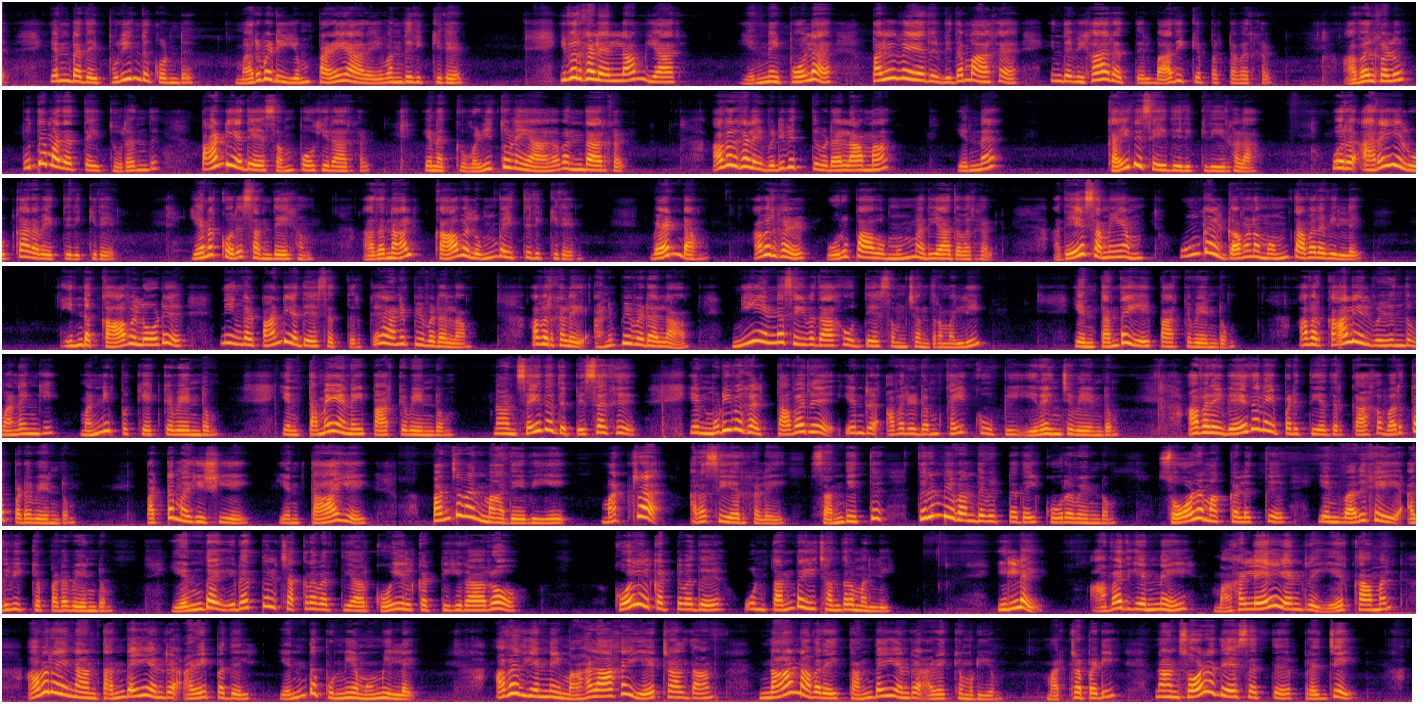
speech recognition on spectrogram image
என்பதை புரிந்து கொண்டு மறுபடியும் பழையாறை வந்திருக்கிறேன். இவர்களெல்லாம் யார்? என்னைப் போல பல்வேறு விதமாக இந்த விகாரத்தில் பாதிக்கப்பட்டவர்கள். அவர்களும் புத்த மதத்தை துறந்து பாண்டிய தேசம் போகிறார்கள். எனக்கு வழித்துணையாக வந்தார்கள். அவர்களை விடுவித்து விடலாமா? என்ன? கைது செய்திருக்கிறீர்களா? ஒரு அறையில் உட்கார வைத்திருக்கிறேன். எனக்கு ஒரு சந்தேகம். அதனால் காவலும் வைத்திருக்கிறேன். வேண்டாம் அவர்கள் ஒரு பாவமும் அறியாதவர்கள். அதே சமயம் உங்கள் கவனமும் தவறவில்லை. இந்த காவலோடு நீங்கள் பாண்டிய தேசத்திற்கு அனுப்பிவிடலாம். அவர்களை அனுப்பிவிடலாம். நீ என்ன செய்வதாக உத்தேசம் சந்திரமல்லி? என் தந்தையை பார்க்க வேண்டும். அவர் காலில் விழுந்து வணங்கி மன்னிப்பு கேட்க வேண்டும். என் தமையனை பார்க்க வேண்டும். நான் செய்தது பிசகு. என் முடிவுகள் தவறு என்று அவரிடம் கைகூப்பி இறைஞ்ச வேண்டும். அவரை வேதனைப்படுத்தியதற்காக வருத்தப்பட வேண்டும். பட்ட மகிழ்ச்சியை என் தாயை பஞ்சவன்மாதேவியை மற்ற அரசியர்களை சந்தித்து திரும்பி வந்துவிட்டதை கூற வேண்டும். சோழ மக்களுக்கு என் வருகை அறிவிக்கப்பட வேண்டும். எந்த இடத்தில் சக்கரவர்த்தியார் கோயில் கட்டுகிறாரோ? கோயில் கட்டுவது உன் தந்தை சந்திரமல்லி. இல்லை அவர் என்னை மகளே என்று ஏற்காமல் அவரை நான் தந்தை என்று அழைப்பதில் எந்த புண்ணியமும் இல்லை. அவர் என்னை மகளாக ஏற்றால்தான் நான் அவரை தந்தை என்று அழைக்க முடியும். மற்றபடி நான் சோழ தேசத்து பிரஜை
